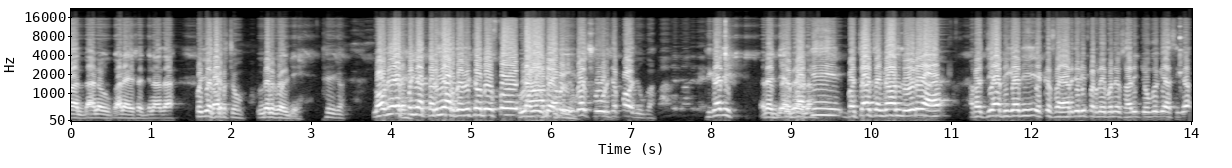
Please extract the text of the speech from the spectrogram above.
ਮਾਨਤਾਨ ਹੋਊ ਘਰੇ ਸੱਜਣਾ ਦਾ। 75 ਚੋਂ। ਬਿਲਕੁਲ ਜੀ। ਠੀਕ ਆ। ਲਓ ਵੀ ਇਹ 75000 ਦੇ ਵਿੱਚੋਂ ਦੋਸਤੋ ਨਵੀਂ ਹੋ। ਜਾਊਗਾ ਛੋੜ ਛੱਪਾ ਹੋ ਜਾਊਗਾ। ਠੀਕ ਆ ਜੀ? ਰੱਜਿਆ ਤੇ। ਬਾਕੀ ਬੱਚਾ ਚੰਗਾ ਲੈ ਰਿਹਾ ਹੈ ਰੱਜਿਆ ਠੀਕ ਆ ਜੀ ਇੱਕ ਸਾਇਰ ਜਿਹੜੀ ਪਰਲੇ ਬੰਨੇ ਸਾਰੀ ਚੁੰਗ ਗਿਆ ਸੀਗਾ।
